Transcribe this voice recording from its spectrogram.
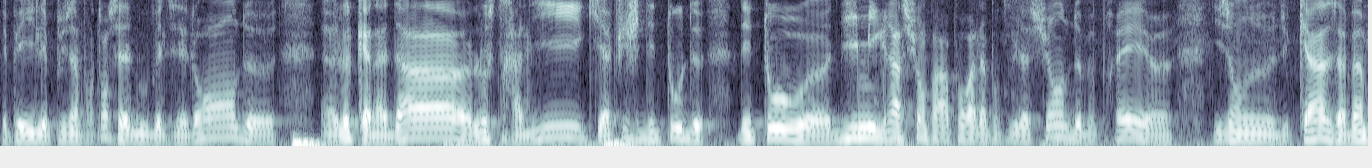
Les pays les plus importants, c'est la Nouvelle-Zélande, euh, le Canada, l'Australie, qui affichent des taux, de, des taux euh, d'immigration par rapport à la population de peu près, euh, disons, de 15 à 20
